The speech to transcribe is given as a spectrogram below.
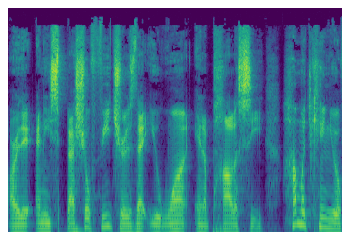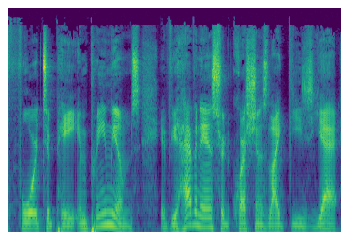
Are there any special features that you want in a policy? How much can you afford to pay in premiums? If you haven't answered questions like these yet,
